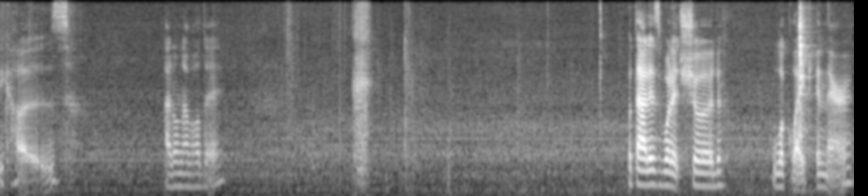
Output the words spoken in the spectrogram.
Because I don't have all day. But that is what it should look like in there.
